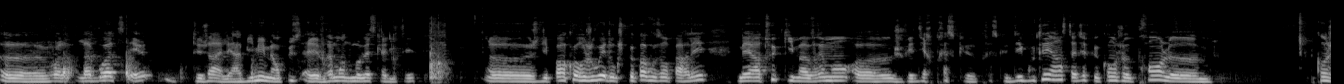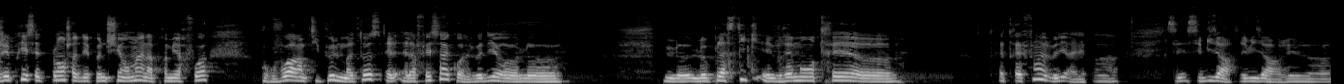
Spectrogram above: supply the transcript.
Euh, voilà, la boîte est déjà, elle est abîmée, mais en plus, elle est vraiment de mauvaise qualité. Euh, je n'ai pas encore joué, donc je ne peux pas vous en parler. Mais un truc qui m'a vraiment, euh, je vais dire presque, presque dégoûté, hein, c'est-à-dire que quand je prends le, quand j'ai pris cette planche à dépuncher en main la première fois pour voir un petit peu le matos, elle, elle a fait ça, quoi. Je veux dire, le, le, plastique est vraiment très, euh, très très fin. Je veux dire. C'est bizarre, c'est bizarre. Euh,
